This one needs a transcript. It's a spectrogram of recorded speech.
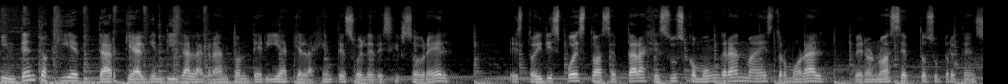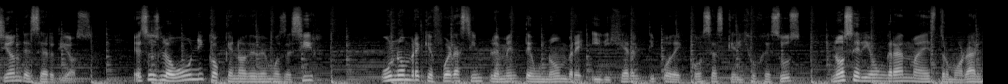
Intento aquí evitar que alguien diga la gran tontería que la gente suele decir sobre él. Estoy dispuesto a aceptar a Jesús como un gran maestro moral, pero no acepto su pretensión de ser Dios. Eso es lo único que no debemos decir. Un hombre que fuera simplemente un hombre y dijera el tipo de cosas que dijo Jesús no sería un gran maestro moral,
